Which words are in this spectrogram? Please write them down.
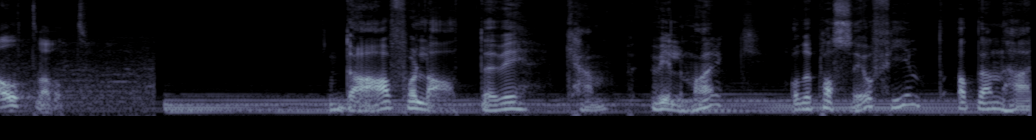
Alt var vått. Da forlater vi Camp Villmark, og det passer jo fint at denne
